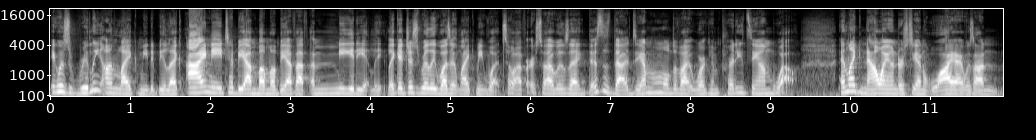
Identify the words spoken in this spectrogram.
it was really unlike me to be like, I need to be on Bumble BFF immediately. Like, it just really wasn't like me whatsoever. So I was like, this is that damn Moldavite working pretty damn well. And like now I understand why I was on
